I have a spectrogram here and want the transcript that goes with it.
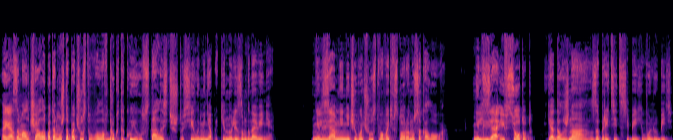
А я замолчала, потому что почувствовала вдруг такую усталость, что силы меня покинули за мгновение. Нельзя мне ничего чувствовать в сторону Соколова. Нельзя и все тут. Я должна запретить себе его любить.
